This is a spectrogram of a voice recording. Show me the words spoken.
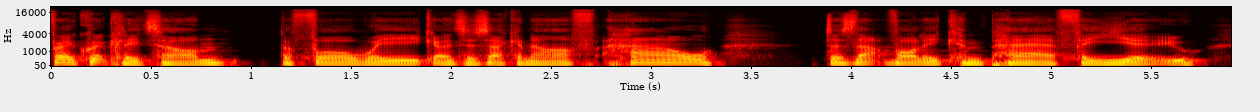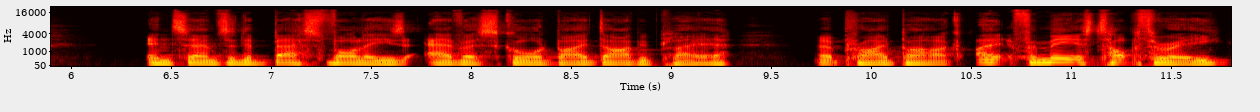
Very quickly, Tom, before we go into the second half, how does that volley compare for you in terms of the best volleys ever scored by a Derby player at Pride Park? I, for me, it's top three.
